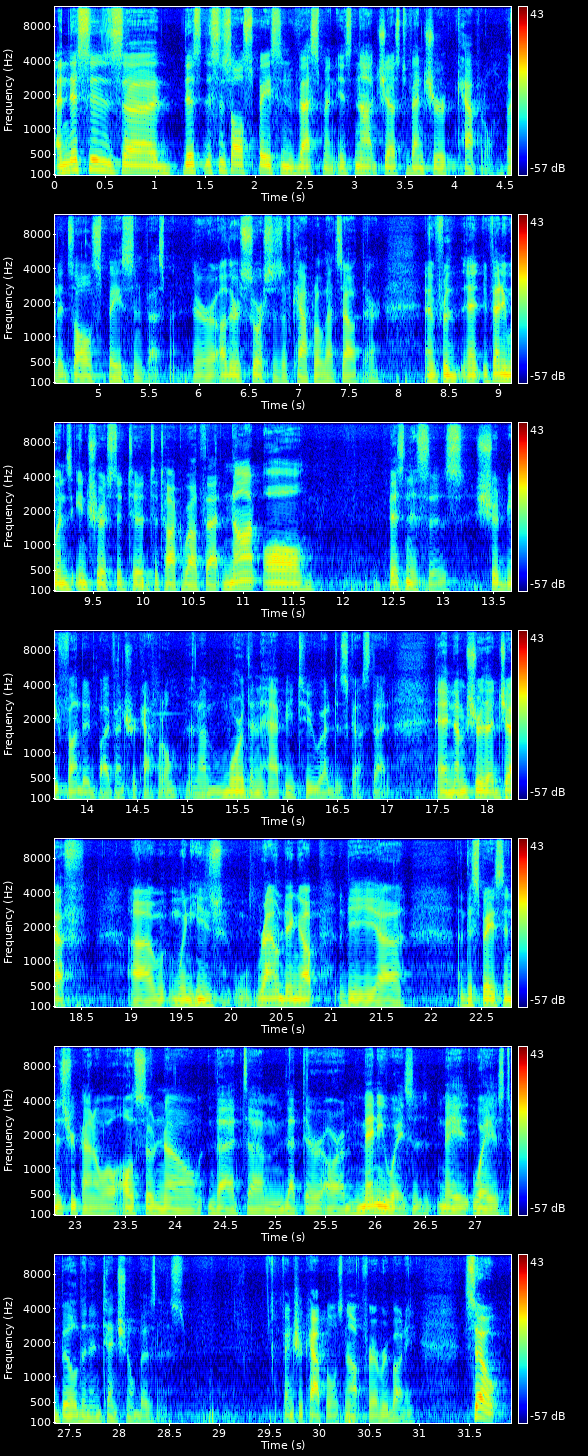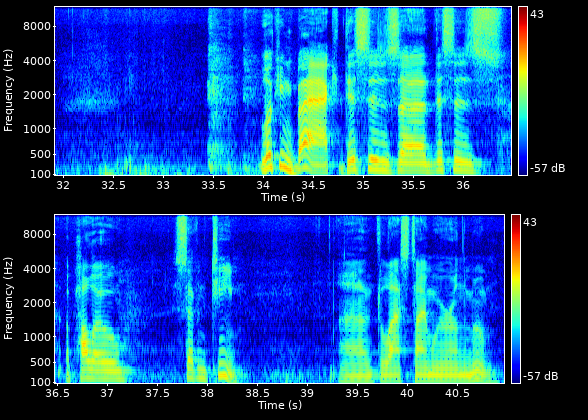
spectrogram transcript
And this is, uh, this, this is all space investment. It's not just venture capital, but it's all space investment. There are other sources of capital that's out there. And for, if anyone's interested to, to talk about that, not all businesses should be funded by venture capital, and I'm more than happy to uh, discuss that. And I'm sure that Jeff, uh, when he's rounding up the, uh, the space industry panel, will also know that, um, that there are many ways, ways to build an intentional business venture capital is not for everybody. So looking back, this is, uh, this is Apollo 17, uh, the last time we were on the moon.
